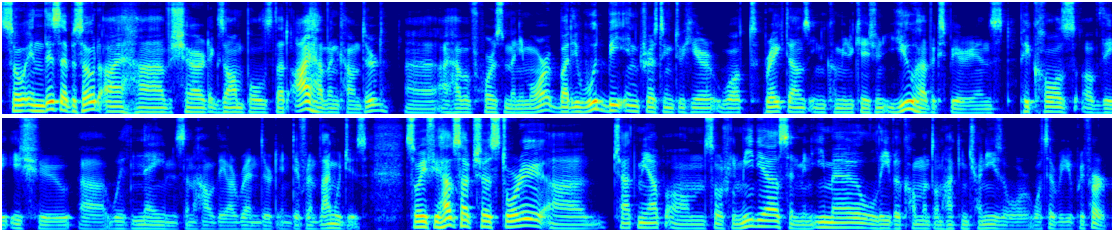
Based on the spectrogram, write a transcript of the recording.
so in this episode, I have shared examples that I have encountered. Uh, I have, of course, many more, but it would be interesting to hear what breakdowns in communication you have experienced because of the issue uh, with names and how they are rendered in different languages. So if you have such a story, uh, chat me up on social media, send me an email, leave a comment on Hacking Chinese, or whatever you prefer.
